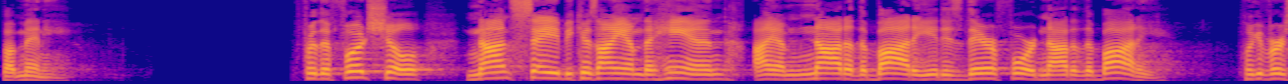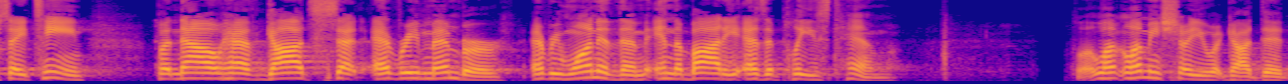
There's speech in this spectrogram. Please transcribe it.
but many. For the foot shall not say, Because I am the hand, I am not of the body, it is therefore not of the body. Look at verse 18. But now hath God set every member, every one of them, in the body as it pleased him. Let, let me show you what God did,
